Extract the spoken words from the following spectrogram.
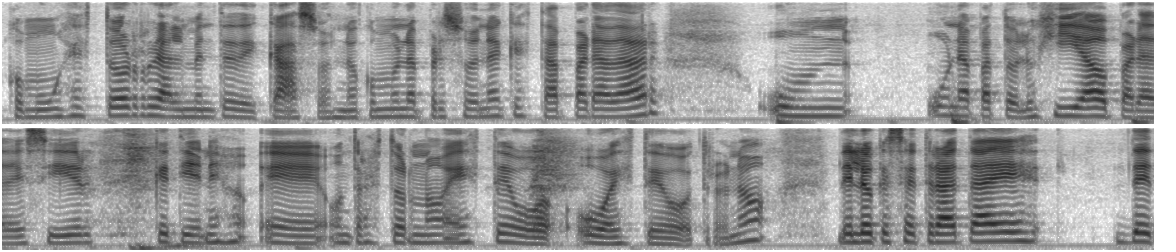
como un gestor realmente de casos, no como una persona que está para dar un, una patología o para decir que tienes eh, un trastorno este o, este otro, ¿no? De lo que se trata es de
